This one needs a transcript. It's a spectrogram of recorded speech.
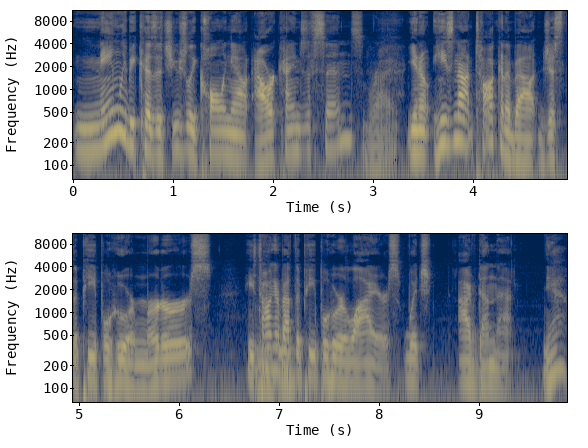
namely because it's usually calling out our kinds of sins. Right. You know, he's not talking about just the people who are murderers. He's talking about the people who are liars, which I've done that. Yeah.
